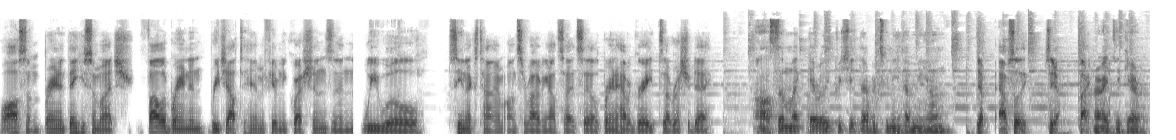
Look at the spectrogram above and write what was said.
awesome. Brandon, thank you so much. Follow Brandon, reach out to him if you have any questions and we will see you next time on Surviving Outside Sales. Brandon, have a great uh, rest of your day. Awesome, Mike. I really appreciate the opportunity having me on. Yep, absolutely. See ya. Bye. All right, take care.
